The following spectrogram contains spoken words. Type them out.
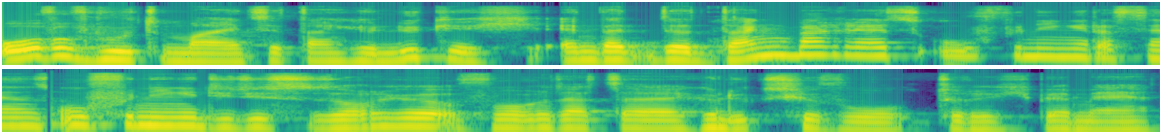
overvloed mindset dan gelukkig. En dat, de dankbaarheidsoefeningen, dat zijn oefeningen die dus zorgen voor dat uh, geluksgevoel terug bij mij.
